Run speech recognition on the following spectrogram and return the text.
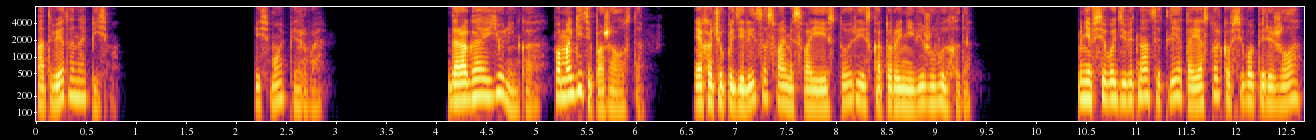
Ответы на письма. Письмо первое. Дорогая Юленька, помогите, пожалуйста. Я хочу поделиться с вами своей историей, из которой не вижу выхода. Мне всего 19 лет, а я столько всего пережила.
